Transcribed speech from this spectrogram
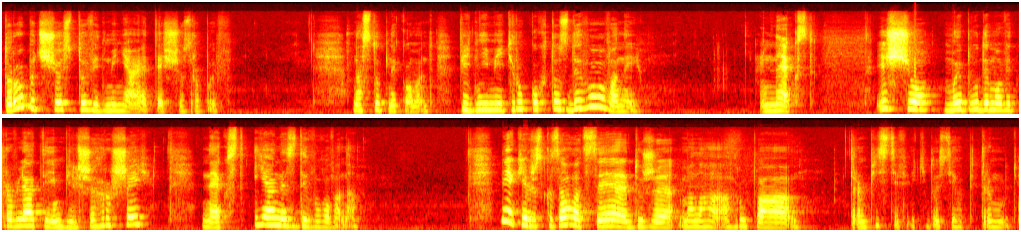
То робить щось, то відміняє те, що зробив. Наступний комент. Підніміть руку, хто здивований. Next. І що? Ми будемо відправляти їм більше грошей? Next. Я не здивована. Ну, як я вже сказала, це дуже мала група трампістів, які досі його підтримують.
